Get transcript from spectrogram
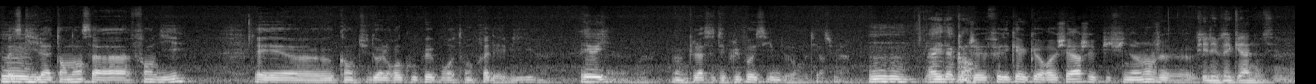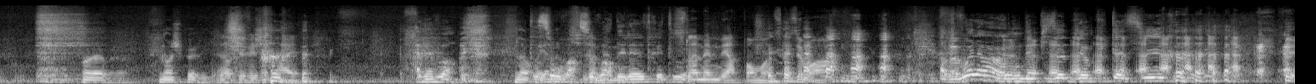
parce Mhm. qu'il a tendance à fendiller et euh, quand tu dois le recouper pour ton prédébit. Eh oui. euh, donc là, c'était plus possible de rôtir celui-là. Ouais, Donc d'accord. j'avais fait quelques recherches et puis finalement je. Puis il est vegan aussi. Ouais, voilà. Non, je suis pas vegan. Non, c'est végétarien. Rien à voir. Non, Attention, rien on va à- c'est la recevoir des même- lettres et tout. c'est la même merde pour moi, excusez-moi. hein. Ah bah voilà, un nom d'épisode bien putassier.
